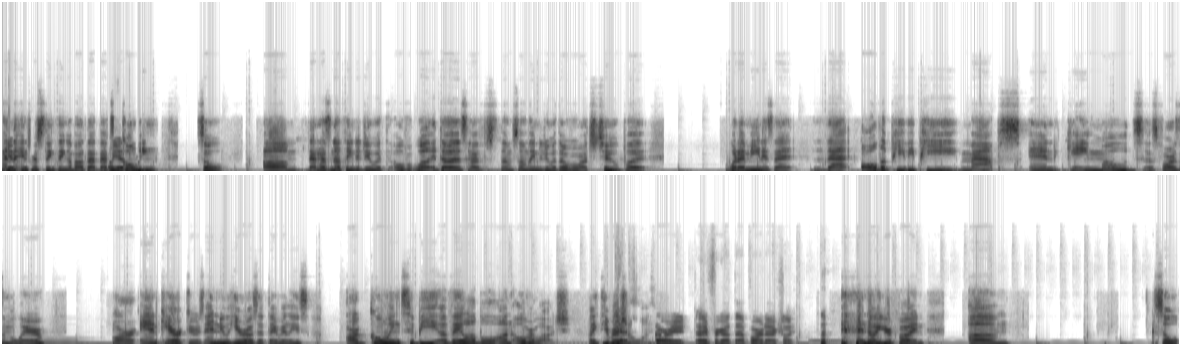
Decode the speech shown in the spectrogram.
And Yeah. the interesting thing about that, that's Oh, yeah. going so um that has nothing to do with over well, it does have some something to do with Overwatch 2, but what I mean is that that all the PvP maps and game modes as far as I'm aware are and characters and new heroes that they release are going to be available on Overwatch, like the original Yes, one. Sorry, I forgot that part actually. no, you're fine. Um so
